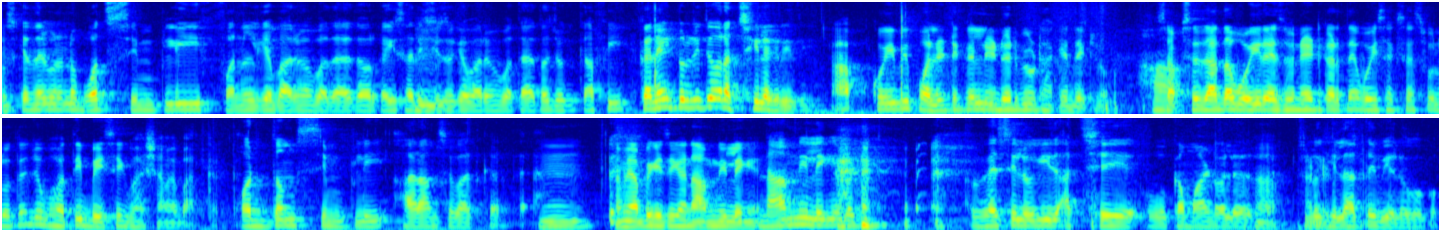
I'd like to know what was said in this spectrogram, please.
उसके अंदर भी उन्होंने बहुत सिंपली फनल के बारे में बताया था और कई सारी चीज़ों के बारे में बताया था जो कि काफ़ी कनेक्ट हो रही थी और अच्छी लग रही थी। आप कोई भी पॉलिटिकल लीडर भी उठा के देख लो। हाँ। सबसे ज़्यादा वही रेजोनेट करते हैं वही सक्सेसफुल होते हैं जो बहुत ही बेसिक भाषा में बात करते हैं। और एकदम सिंपली आराम से बात करता है। हम्म, हम यहाँ पे किसी का नाम नहीं लेंगे। नाम नहीं लेंगे बट वैसे लोग ही अच्छे वो कमांड वाले होते हैं। लोग हिलाते भी है लोगों को।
